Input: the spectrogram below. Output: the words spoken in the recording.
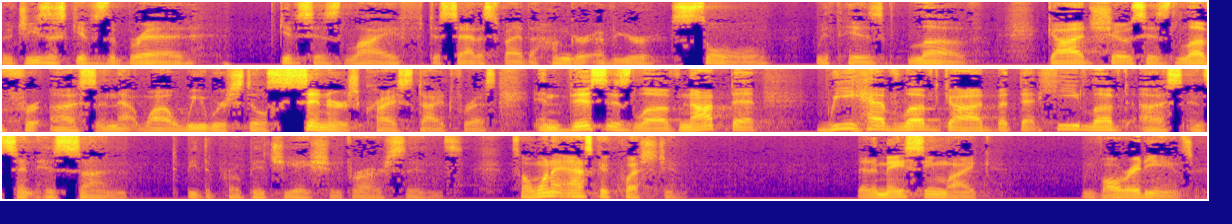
So Jesus gives the bread, gives his life to satisfy the hunger of your soul with his love. God shows his love for us in that while we were still sinners, Christ died for us. And this is love, not that we have loved God, but that he loved us and sent his son be the propitiation for our sins. So I want to ask a question that it may seem like we've already answered.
